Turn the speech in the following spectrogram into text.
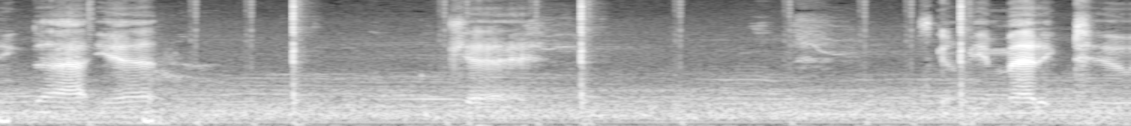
Need that yet. Okay. It's gonna be a medic too.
